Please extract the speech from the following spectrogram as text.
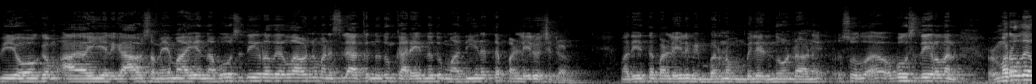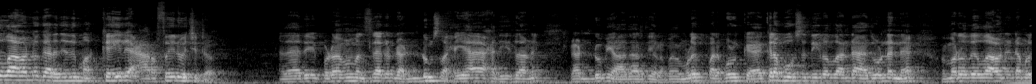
വിയോഗം ആയി അല്ലെങ്കിൽ ആ ഒരു സമയമായി എന്ന് അബൂ റളിയല്ലാഹു മനസ്സിലാക്കുന്നതും കരയുന്നതും മദീനത്തെ പള്ളിയിൽ വെച്ചിട്ടാണ്. മദീനത്തെ പള്ളിയിൽ മിമ്പറിന് മുമ്പിൽ ഇരുന്നുകൊണ്ടാണ് അബൂ റളിയല്ലാഹു ഉമർ റളിയല്ലാഹു കരഞ്ഞത് മക്കയിലെ അറഫയിൽ വെച്ചിട്ടാണ്. അതായത് ഇവിടെ നമ്മൾ മനസ്സിലാക്കേണ്ട രണ്ടും സഹിയായ ഹദീസാണ് രണ്ടും യാഥാർത്ഥ്യമാണ്. അപ്പോൾ നമ്മൾ പലപ്പോഴും കേക്കല ബോക്സദ്ദീഖ്ലാന്റെ ആയതുകൊണ്ട് തന്നെ ഉമർ റദിള്ളാഹുവിനെ നമ്മൾ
